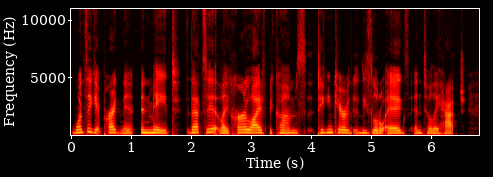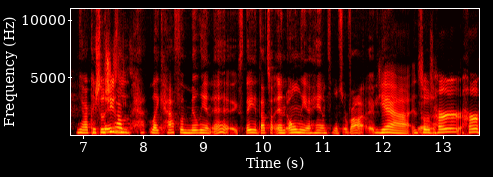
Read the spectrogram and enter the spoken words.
Once they get pregnant and mate, that's it. Like her life becomes taking care of these little eggs until they hatch. Yeah, because so they she's have like half a million eggs. They that's and only a handful survive. Yeah, and so So- her her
